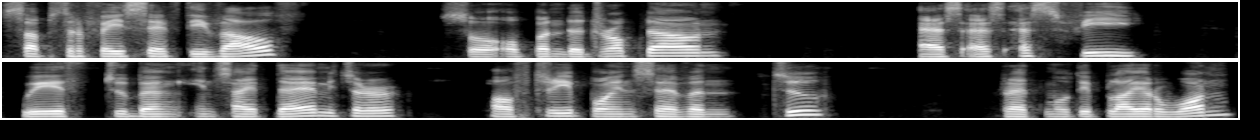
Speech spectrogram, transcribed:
subsurface safety valve. So open the drop down SSSV with tubing inside diameter of 3.72, rate multiplier one.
